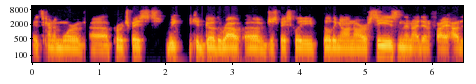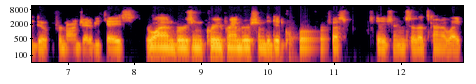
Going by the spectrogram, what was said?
It's kind of more of uh, approach based. We could go the route of just basically building on RFCs and then identify how to do it for non JWKs. Rely on version query parameters from the DID core specification. So that's kind of like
